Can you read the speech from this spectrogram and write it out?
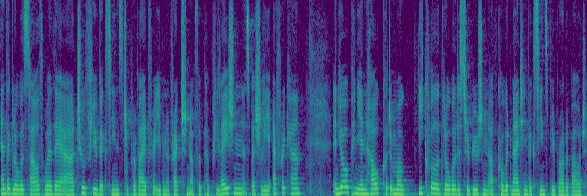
and the global south, where there are too few vaccines to provide for even a fraction of the population, especially Africa. In your opinion, how could a more equal global distribution of COVID-19 vaccines be brought about?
